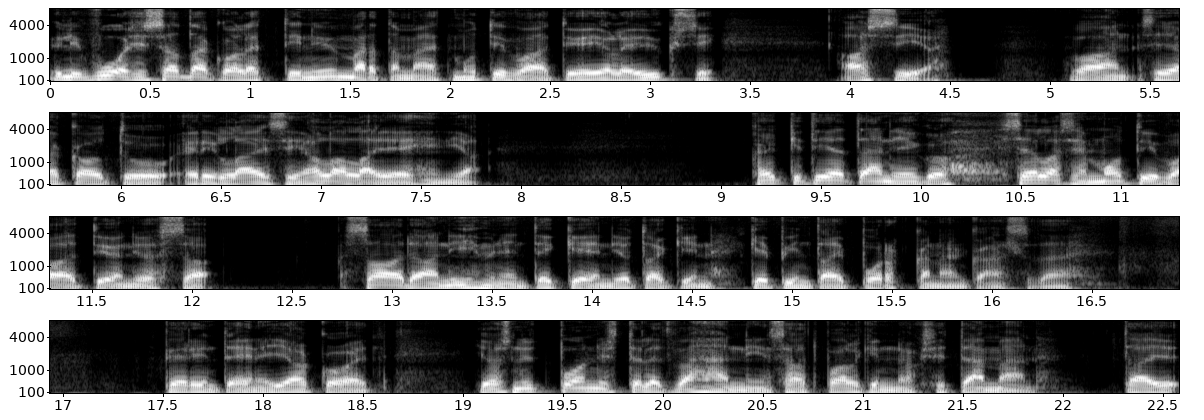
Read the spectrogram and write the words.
yli vuosisata, kun alettiin ymmärtämään, että motivaatio ei ole yksi asia, vaan se jakautuu erilaisiin alalajeihin ja kaikki tietää niin kuin sellaisen motivaation, jossa saadaan ihminen tekemään jotakin kepin tai porkkanan kanssa. Tämä perinteinen jako, että jos nyt ponnistelet vähän, niin saat palkinnoksi tämän – tai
